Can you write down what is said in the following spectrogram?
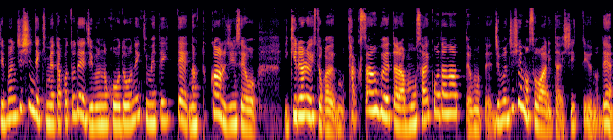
自分自身で決めたことで自分の行動をね決めていって納得感ある人生を生きられる人がたくさん増えたらもう最高だなって思って自分自身もそうありたいしっていうので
